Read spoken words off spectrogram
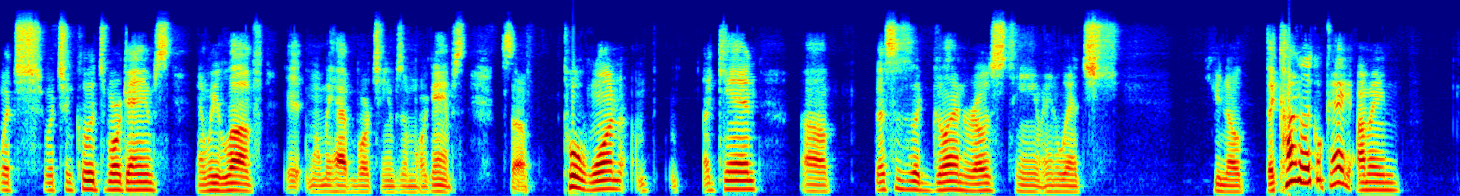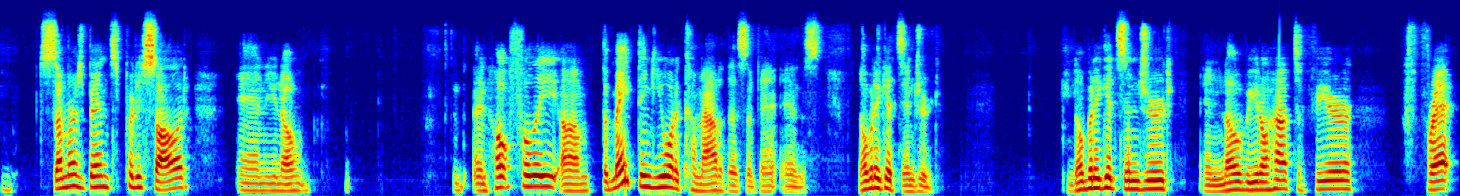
which which includes more games, and we love it when we have more teams and more games. So pool one um, again. Uh, this is a Glen Rose team in which, you know, they kind of look okay. I mean, summer's been pretty solid, and you know, and hopefully, um, the main thing you want to come out of this event is nobody gets injured. Nobody gets injured, and no, you don't have to fear, fret,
